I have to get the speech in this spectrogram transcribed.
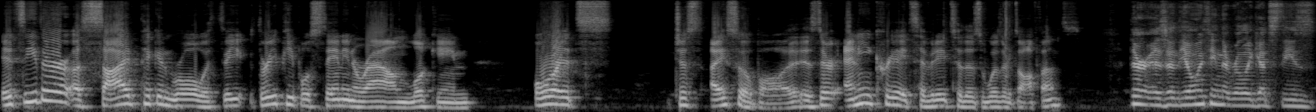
it's either a side pick and roll with three three people standing around looking, or it's just iso ball. Is there any creativity to this Wizards offense? There isn't. The only thing that really gets these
